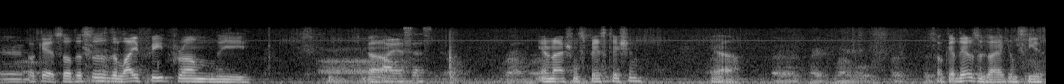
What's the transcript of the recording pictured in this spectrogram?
And Okay, so this is the live feed from the uh, ISS. International Space Station. Yeah. Okay, there's a guy. I can see it.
